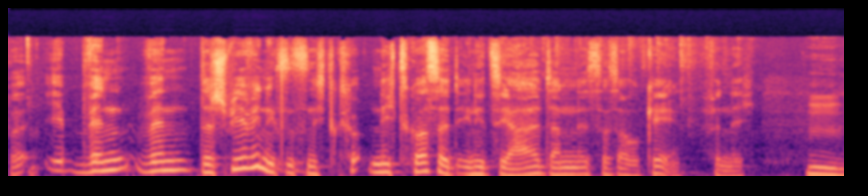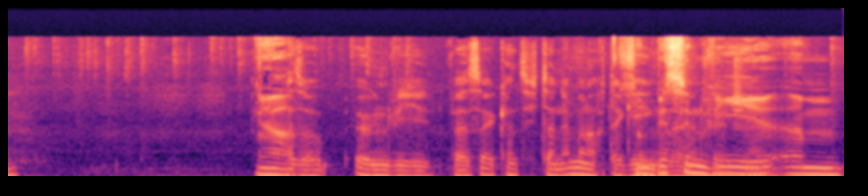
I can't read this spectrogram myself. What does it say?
Wenn, wenn das Spiel wenigstens nicht, nichts kostet initial, dann ist das auch okay, finde ich. Hm. Ja. Also irgendwie, weißt du, er kann sich dann immer noch dagegen so ein bisschen wie, ähm,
